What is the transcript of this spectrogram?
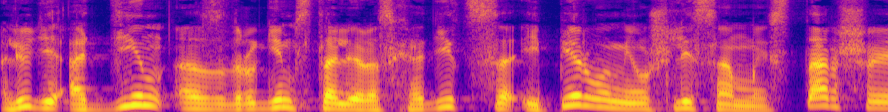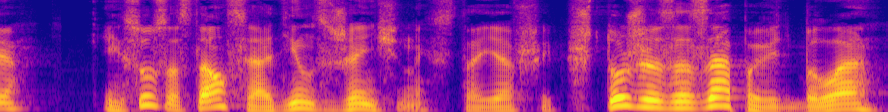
люди один за другим стали расходиться, и первыми ушли самые старшие. Иисус остался один с женщиной, стоявшей. Что же за заповедь была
